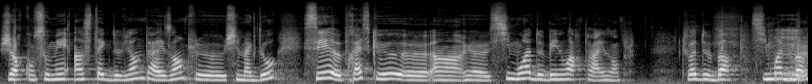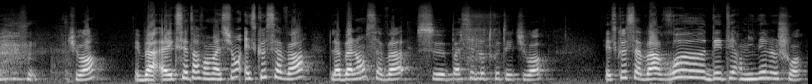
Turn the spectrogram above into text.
Genre, consommer un steak de viande, par exemple, euh, chez McDo, c'est euh, presque euh, un, 6 mois de baignoire, par exemple. Tu vois, de bain. 6 mois de bain. tu vois? Et bah, avec cette information, est-ce que ça va, la balance, ça va se passer de l'autre côté, tu vois? Est-ce que ça va redéterminer le choix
